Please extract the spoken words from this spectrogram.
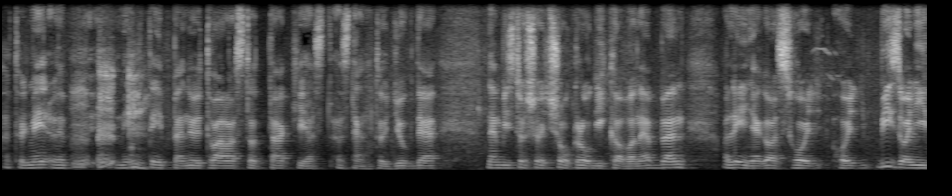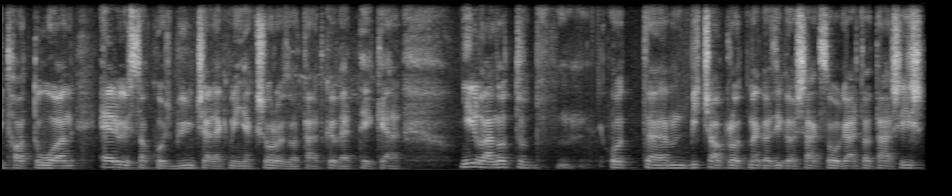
Hát, hogy miért, miért éppen őt választották ki, azt, azt nem tudjuk, de nem biztos, hogy sok logika van ebben. A lényeg az, hogy, hogy bizonyíthatóan erőszakos bűncselekmények sorozatát követték el. Nyilván ott ott bicsaklott meg az igazságszolgáltatás is,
